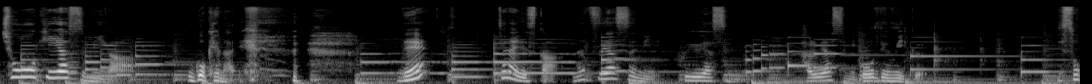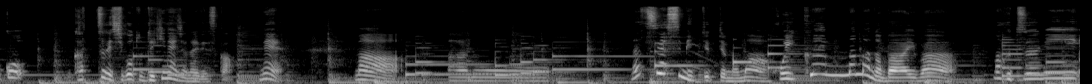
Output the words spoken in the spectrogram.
長期休みが動けない。ね？じゃないですか。夏休み、冬休み、春休み、ゴールデンウィーク。でそこ、がっつり仕事できないじゃないですか。ね？まあ、あのー、夏休みって言ってもまあ、保育園ママの場合は、まあ普通に、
